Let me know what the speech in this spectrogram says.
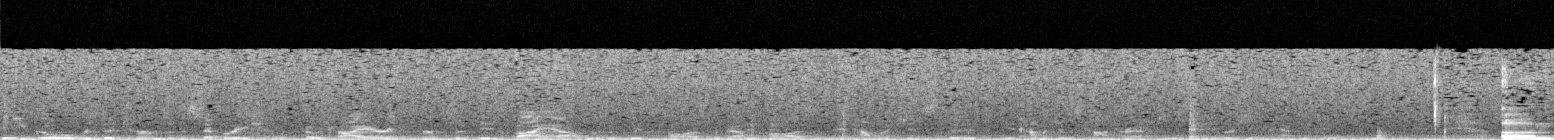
Can you go over the terms of the separation with Coach Heiar in terms of his buyout? Was it with cause, without cause, and then how much is the how much of his contract is the university going to have to pay? Um,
